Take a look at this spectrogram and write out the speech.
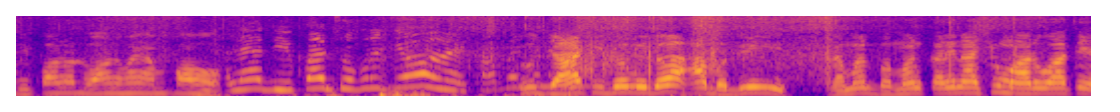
દીપાનો ડોન હોય આમ પાહો. એટલે દીપાન છોકરો કેવો હોય ખબર તું જા સીધો મીધો આ બધી રમણ ભમણ કરી નાખ્યું મારું આ તે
